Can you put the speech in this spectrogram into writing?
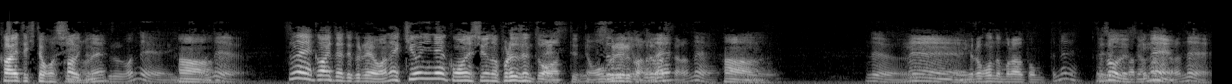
書いてきてほしいよね書いてく。れればね、いいですよね。常に書いておいてくれればね、急にね、今週のプレゼントはって言っても送れるかすぐに送れらね。ますからね。はいうんねねえ喜んでもらうと思ってね。そうですよねね。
